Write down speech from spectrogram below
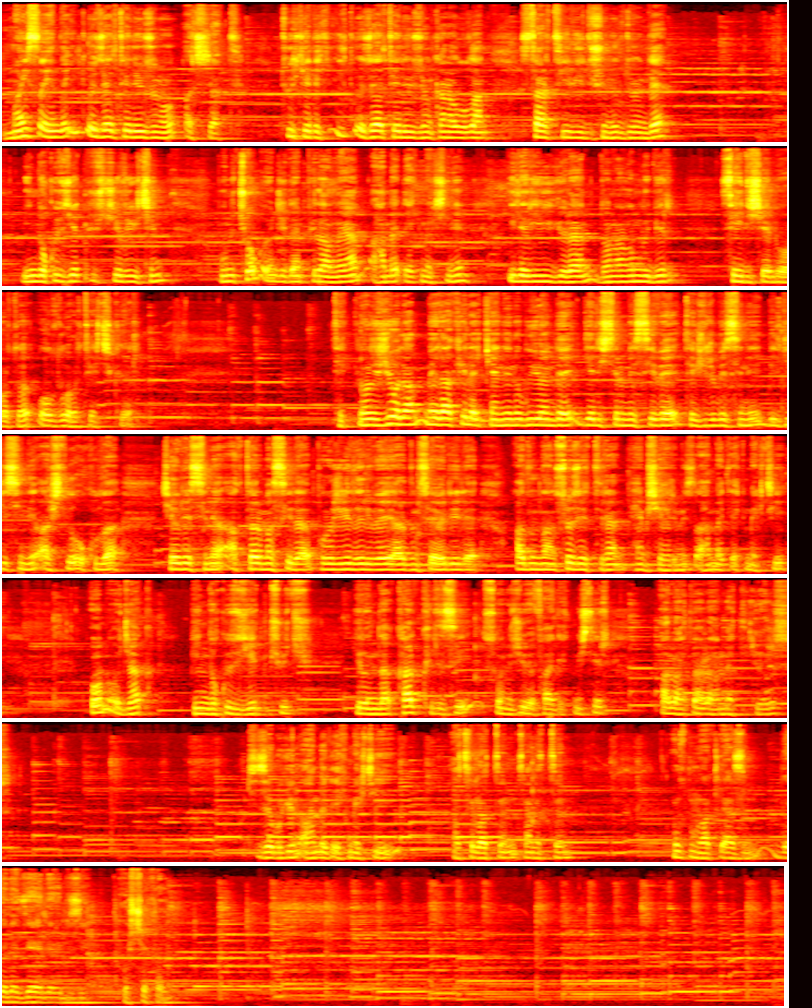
Mayıs ayında ilk özel televizyonu açacaktı. Türkiye'deki ilk özel televizyon kanalı olan Star TV düşünüldüğünde 1973 yılı için bunu çok önceden planlayan Ahmet Ekmekçi'nin ileriyi gören donanımlı bir Seydişehirli orta, olduğu ortaya çıkıyor. Teknoloji olan merakıyla kendini bu yönde geliştirmesi ve tecrübesini, bilgisini açtığı okula, çevresine aktarmasıyla, projeleri ve yardımseverliğiyle adından söz ettiren hemşehrimiz Ahmet Ekmekçi, 10 Ocak 1973 yılında kalp krizi sonucu vefat etmiştir. Allah'tan rahmet diliyoruz. Size bugün Ahmet Ekmekçi'yi hatırlattım, tanıttım. Unutmamak lazım böyle değerlerimizi. Hoşçakalın.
